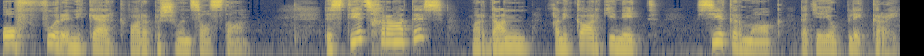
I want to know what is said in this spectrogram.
of voor in die kerk waar 'n persoon sal staan. Dis steeds gratis, maar dan gaan die kaartjie net seker maak dat jy jou plek kry.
